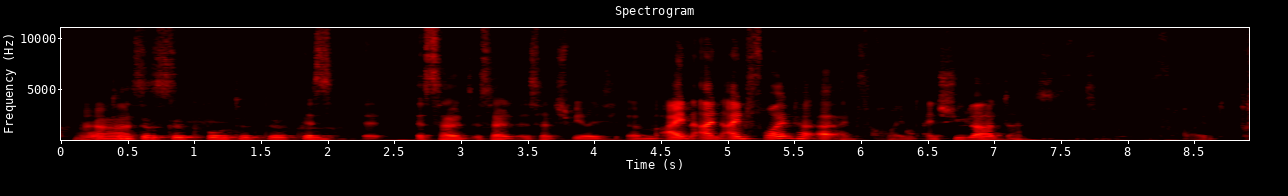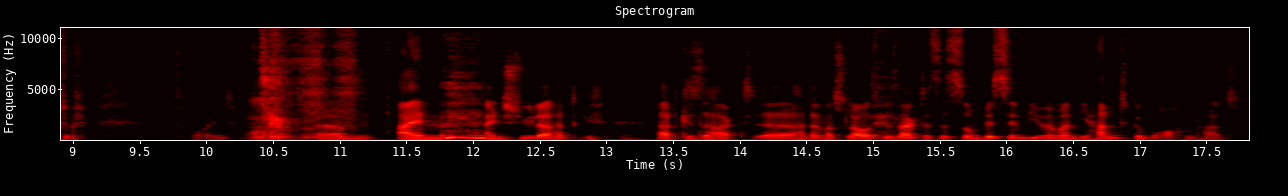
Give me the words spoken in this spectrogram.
Quotendücke, ja, Quotendücke. Ist, ist halt, ist halt, ist halt schwierig. Ähm, ein, ein, ein Freund hat, äh, ein Freund, ein Schüler hat, hat Freund, Freund, ähm, ein, ein Schüler hat, hat gesagt, äh, hat dann was Schlaues gesagt. Das ist so ein bisschen wie wenn man die Hand gebrochen hat.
